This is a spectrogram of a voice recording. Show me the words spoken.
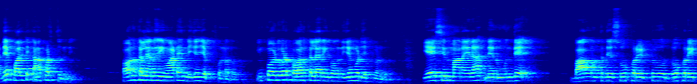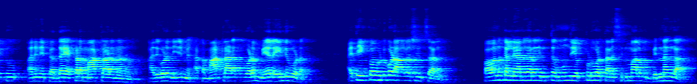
అదే క్వాలిటీ కనపడుతుంది. పవన్ కళ్యాణ్ గారు ఈ మాట నిజం చెప్పుకున్నారు. ఇంకోటి కూడా పవన్ కళ్యాణ్ ఇంకొక నిజం కూడా చెప్పిండు. ఏ సినిమానైనా నేను ముందే బాగుంటుంది సూపర్ హిట్ సూపర్ హిట్ అని నేను పెద్ద ఎక్కడ మాట్లాడనాను. అది కూడా నిజమే. అట్లా మాట్లాడకపోవడం మేలైంది కూడా. అయితే ఇంకొకటి కూడా ఆలోచించాలి. పవన్ కళ్యాణ్ గారు ఇంతకుముందు ఎప్పుడు కూడా తన సినిమాలకు భిన్నంగా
